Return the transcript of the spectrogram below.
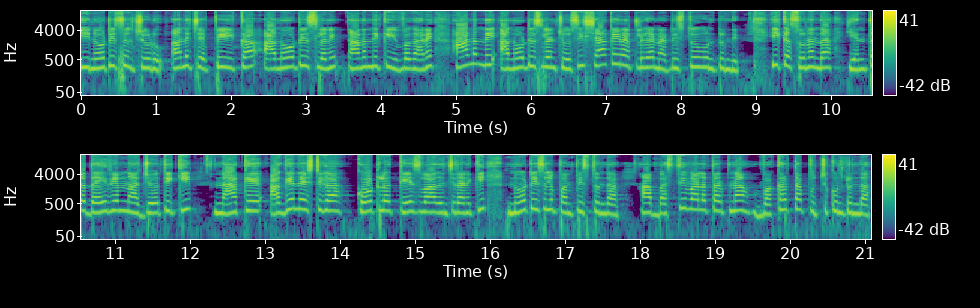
ఈ నోటీసులు చూడు అని చెప్పి ఇక ఆ నోటీసులని ఆనందికి ఇవ్వగానే ఆనంది ఆ నోటీసులను చూసి షాక్ అయినట్లుగా నటిస్తూ ఉంటుంది. ఇక సునంద ఎంత ధైర్యం నా జ్యోతికి నాకే అగేనెస్ట్గా కోర్టులో కేసు వాదించడానికి నోటీసులు పంపిస్తుందా? ఆ బస్తీ వాళ్ళ తరపున వకల్తా పుచ్చుకుంటుందా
